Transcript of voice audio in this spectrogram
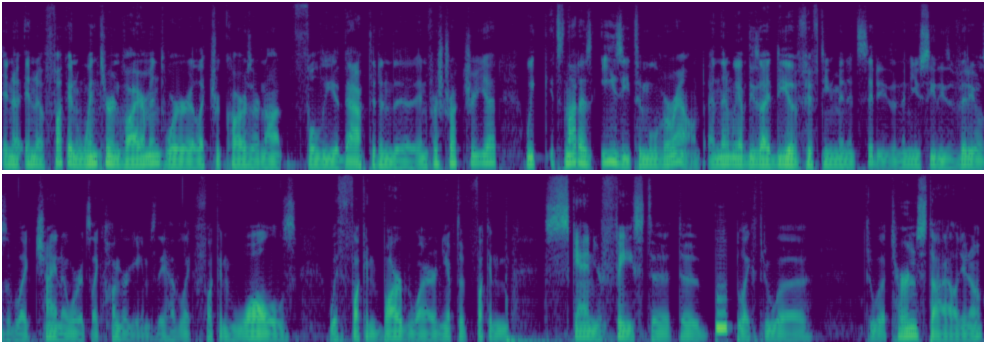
In a in a fucking winter environment where electric cars are not fully adapted in the infrastructure yet, we it's not as easy to move around. And then we have these idea of 15 minute cities. And then you see these videos of like China where it's like Hunger Games. They have like fucking walls with fucking barbed wire and you have to fucking scan your face to to boop like through a through a turnstile, you know?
